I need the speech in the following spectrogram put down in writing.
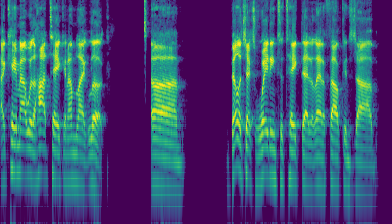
I, I came out with a hot take, and I'm like, look, um, Belichick's waiting to take that Atlanta Falcons job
